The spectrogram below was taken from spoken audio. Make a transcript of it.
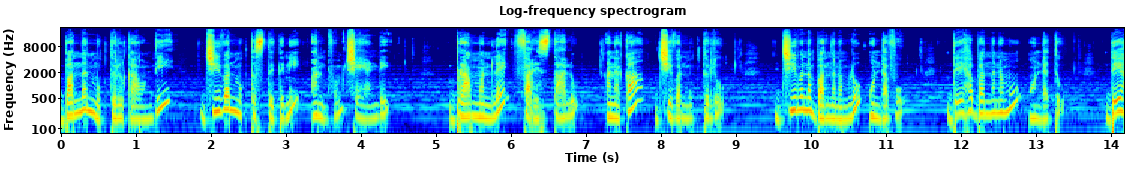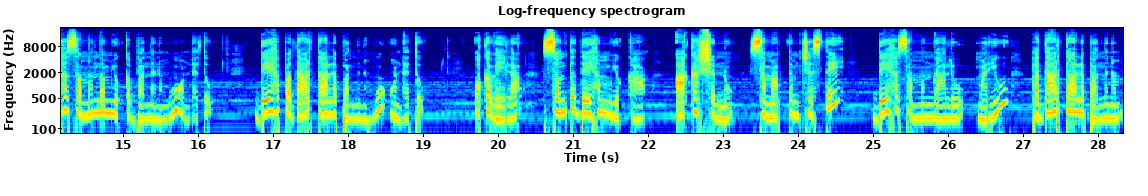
బంధన్ముక్తులుగా ఉండి జీవన్ముక్త స్థితిని అనుభవం చేయండి. బ్రాహ్మణులే ఫరిస్తాలు అనగా జీవన్ముక్తులు. జీవన బంధనములు ఉండవు దేహ బంధనము ఉండదు దేహ సంబంధం యొక్క బంధనము ఉండదు దేహ పదార్థాల బంధనము ఉండదు. ఒకవేళ సొంత దేహం యొక్క ఆకర్షణను సమాప్తం చేస్తే దేహ సంబంధాలు మరియు పదార్థాల బంధనం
